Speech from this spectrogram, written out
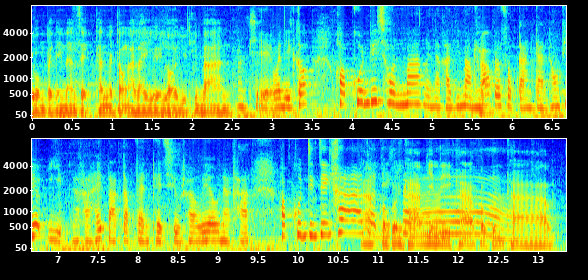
รวมไปในนั้นเสร็จท่านไม่ต้องอะไรเลยรออยู่ที่บ้าน โอเค วันนี้ก็ขอบคุณพี่ชนมากเลยนะคะ ที่มาครัมบอบประสบการณ์การท่องเที่ยวอียิปต์นะคะ ให้ตักกับแฟนเพจชิลทราเวลนะคะ ขอบคุณจริงๆค่ะคสรัวับสขดีอบคุณครับะยินดีครับขอบคุณครับ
